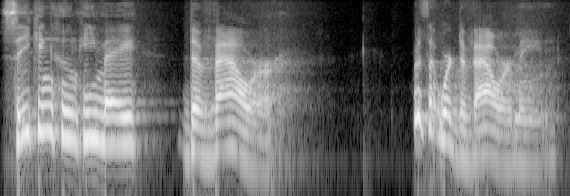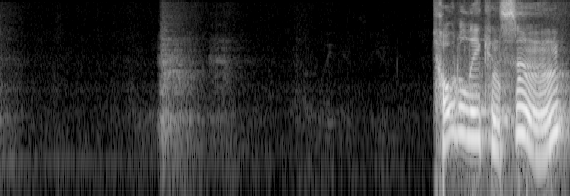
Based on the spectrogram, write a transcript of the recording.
Seeking whom he may devour. What does that word devour mean? Totally consume.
